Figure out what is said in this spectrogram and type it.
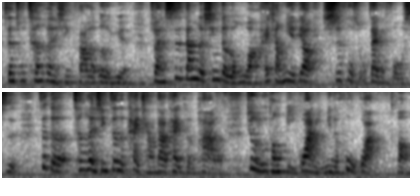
生出嗔恨心，发了恶愿，转世当了新的龙王，还想灭掉师父所在的佛寺。这个嗔恨心真的太强大、太可怕了，就如同比卦里面的互卦，哦，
